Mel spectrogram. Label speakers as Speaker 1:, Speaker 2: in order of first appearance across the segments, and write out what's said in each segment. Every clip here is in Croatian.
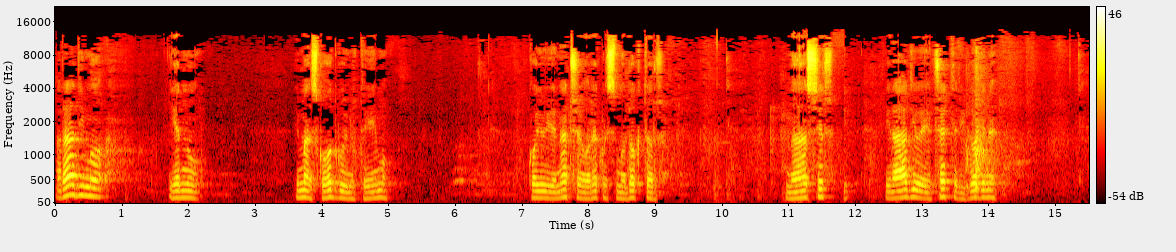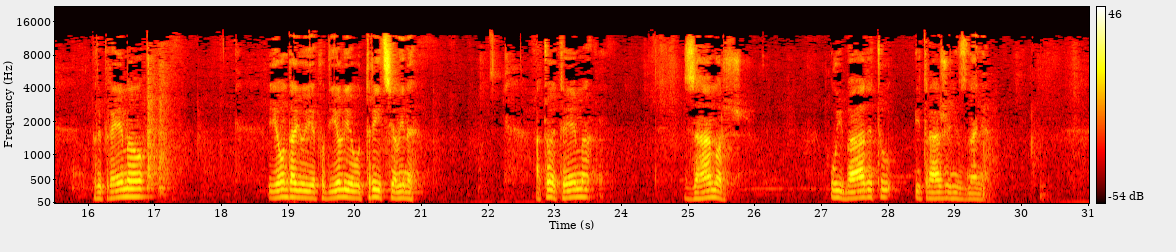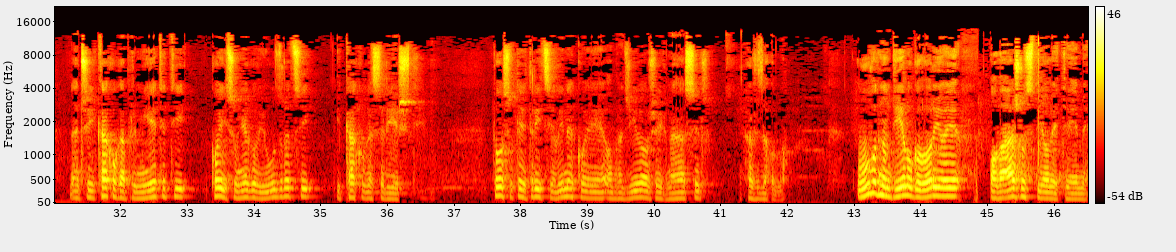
Speaker 1: Radimo jednu imansko odgojnu temu koju je načeo, rekli smo, doktor Nasir i radio je četiri godine, pripremao i onda ju je podijelio u tri cjeline. A to je tema zamor u ibadetu i traženju znanja. Znači, kako ga primijetiti, koji su njegovi uzroci i kako ga se riješiti. To su te tri cijeline koje je obrađivao šeh Nasir Hafizahullah. U uvodnom dijelu govorio je o važnosti ove teme.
